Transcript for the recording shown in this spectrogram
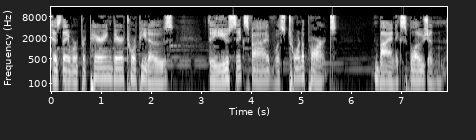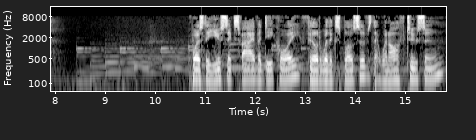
As they were preparing their torpedoes, the U 65 was torn apart by an explosion. Was the U 65 a decoy filled with explosives that went off too soon?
